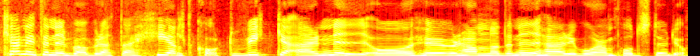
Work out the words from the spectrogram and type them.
Kan inte ni bara berätta helt kort, vilka är ni och hur hamnade ni här i vår poddstudio?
